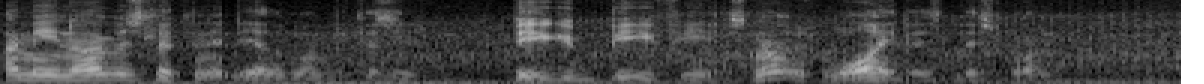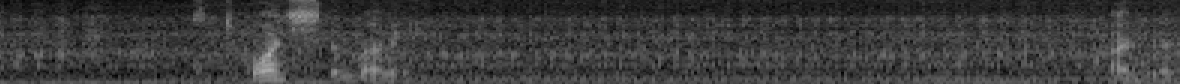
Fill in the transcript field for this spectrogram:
I mean I was looking at the other one because big and beefy. It's not as wide as this one. It's twice the money. I don't know.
